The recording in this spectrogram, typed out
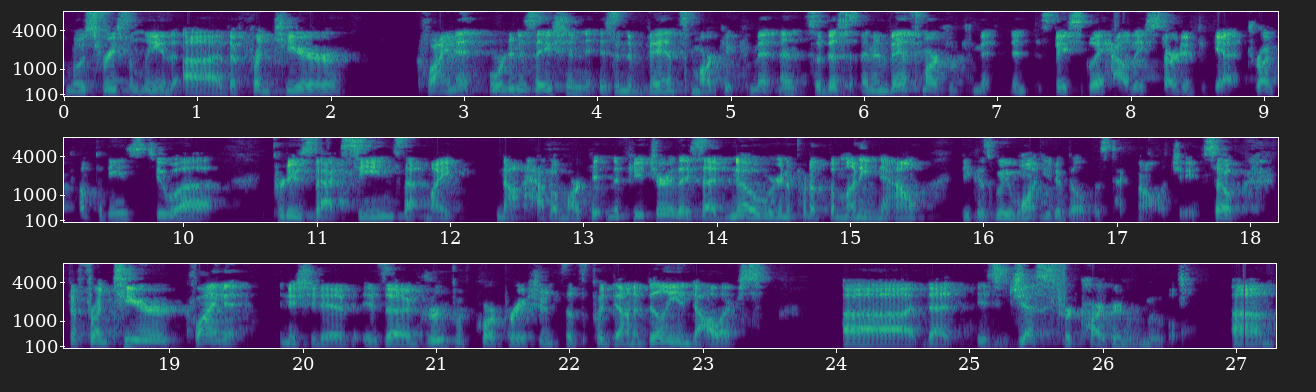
Most recently, uh, the Frontier Climate Organization is an advanced market commitment. So this, an advanced market commitment is basically how they started to get drug companies to uh, produce vaccines that might not have a market in the future. They said, no, we're going to put up the money now because we want you to build this technology. So the Frontier Climate Initiative is a group of corporations that's put down a billion dollars uh, that is just for carbon removal. Um,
